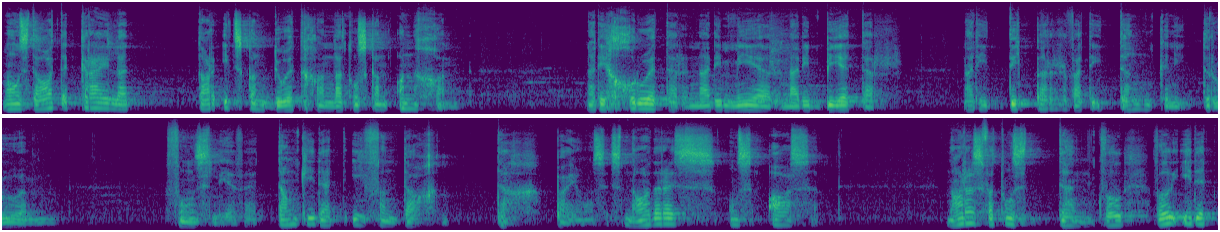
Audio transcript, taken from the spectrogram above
Maar ons daar te kry dat daar iets kan doodgaan, dat ons kan aangaan na die groter, na die meer, na die beter, na die dieper wat u dink in die droom vir ons lewe. Dankie dat u vandag dig by ons is. Nader is ons asem. Nader is wat ons dink. Wil wil u dit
